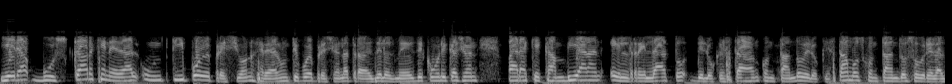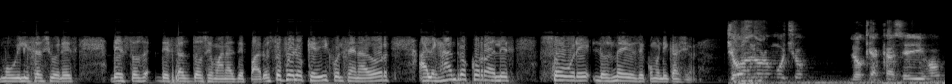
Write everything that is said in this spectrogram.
y era buscar generar un tipo de presión, generar un tipo de presión a través de los medios de comunicación para que cambiaran el relato de lo que estaban contando, de lo que estamos contando sobre las movilizaciones de estos de estas dos semanas de paro. Esto fue lo que dijo el senador Alejandro Corrales sobre los medios de comunicación. Yo valoro mucho lo que acá se dijo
